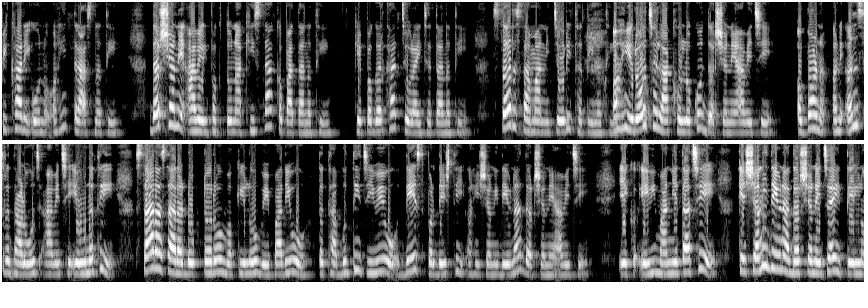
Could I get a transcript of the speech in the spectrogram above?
ભિખારીઓનો અહીં ત્રાસ નથી. દર્શને આવેલ ભક્તોના ખિસ્સા કપાતા નથી. કે પગરખા ચોરાઈ જતા નથી. સર, સામાનની ચોરી થતી નથી. અહીં રોજ લાખો લોકો દર્શને આવે છે. અભણ અને અંધશ્રદ્ધાળુઓ જ આવે છે એવું નથી. સારા સારા ડોક્ટરો, વકીલો, વેપારીઓ તથા બુદ્ધિજીવીઓ દેશ પરદેશથી અહીં શનિદેવના દર્શને આવે છે. એક એવી માન્યતા છે કે શનિદેવના દર્શને જઈ તેલનો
